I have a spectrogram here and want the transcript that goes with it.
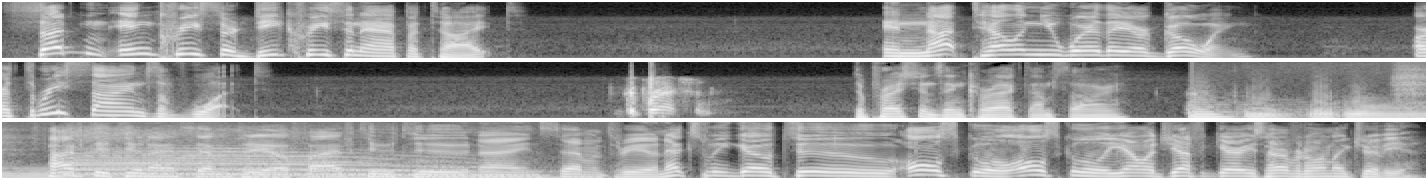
sudden increase or decrease in appetite, and not telling you where they are going are three signs of what? Depression. Depression's incorrect. I'm sorry. 522-9730, 522-9730. Next we go to Old School. Old School, you're on with Geoff and Gary's Harvard Horn Lake Trivia.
